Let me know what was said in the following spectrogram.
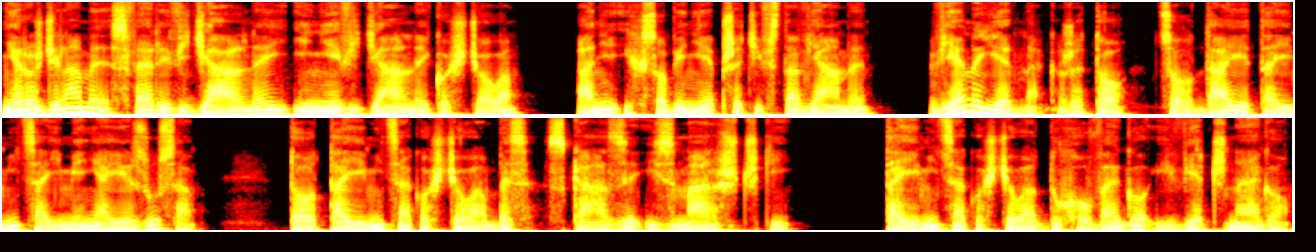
Nie rozdzielamy sfery widzialnej i niewidzialnej Kościoła, ani ich sobie nie przeciwstawiamy. Wiemy jednak, że to, co daje tajemnica imienia Jezusa, to tajemnica Kościoła bez skazy i zmarszczki, tajemnica Kościoła duchowego i wiecznego,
